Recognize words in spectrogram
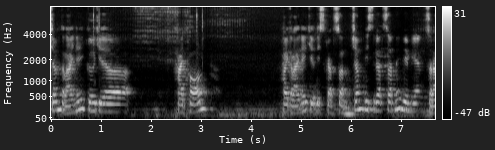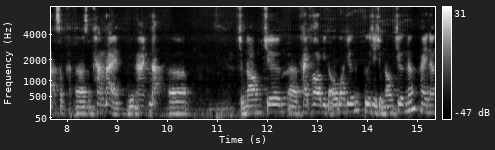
ចឹងកន្លែងនេះគឺជា title ហើយកន្លែងនេះជា description អញ្ចឹង description នេះវាមានសារៈសំខាន់ដែរយើងអាចដាក់ចំណងជើង title វីដេអូរបស់យើងគឺជាចំណងជើងហ្នឹងហើយនឹង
